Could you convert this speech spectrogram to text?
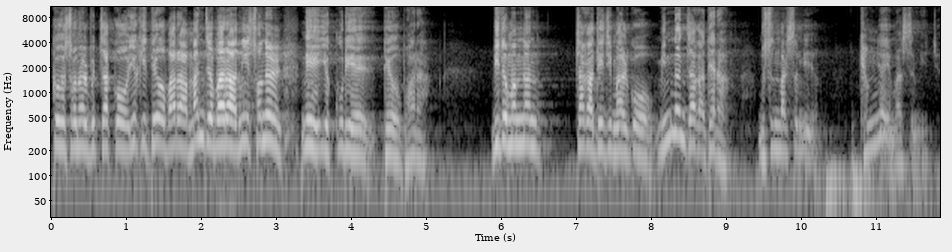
그 손을 붙잡고 여기 대어봐라 만져봐라 네 손을 내 옆구리에 대어봐라 믿음 없는 자가 되지 말고 믿는 자가 되라 무슨 말씀이에요? 격려의 말씀이죠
